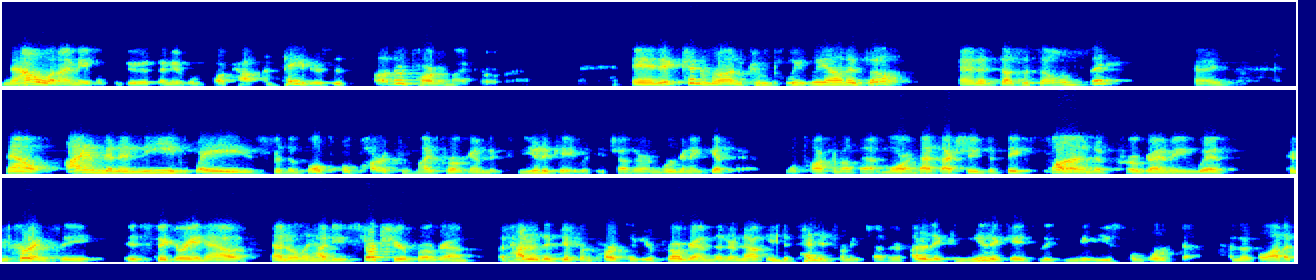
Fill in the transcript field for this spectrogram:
Now what I'm able to do is I'm able to tell Kotlin, hey, there's this other part of my program. And it can run completely on its own and it does its own thing, okay? Now, I am gonna need ways for the multiple parts of my program to communicate with each other and we're gonna get there. We'll talk about that more. That's actually the big fun of programming with concurrency is figuring out not only how do you structure your program, but how do the different parts of your program that are now independent from each other, how do they communicate so that you can get useful work done? And there's a lot of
